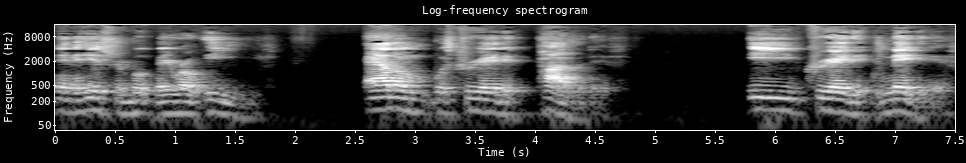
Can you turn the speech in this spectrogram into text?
In the history book, they wrote Eve. Adam was created positive. Eve created negative.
